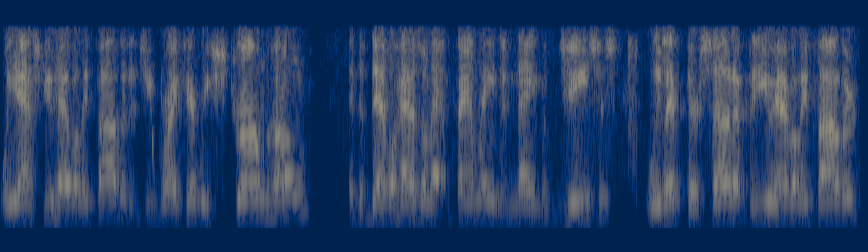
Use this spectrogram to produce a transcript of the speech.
we ask you, Heavenly Father, that you break every stronghold that the devil has on that family in the name of Jesus. We lift their son up to you, Heavenly Father.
